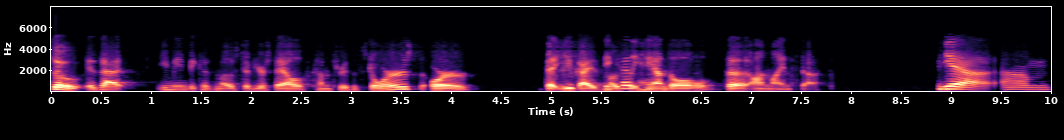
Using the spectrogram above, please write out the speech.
So is that you mean because most of your sales come through the stores or that you guys because mostly handle the online stuff? Yeah, um,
